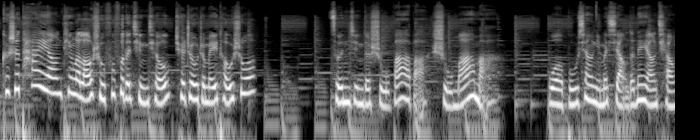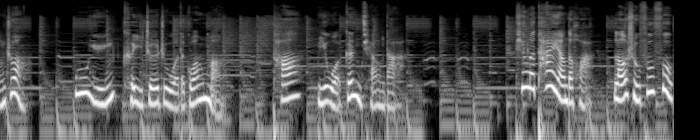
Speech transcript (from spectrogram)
可是，太阳听了老鼠夫妇的请求，却皱着眉头说。尊敬的鼠爸爸、鼠妈妈，我不像你们想的那样强壮，乌云可以遮住我的光芒，它比我更强大。听了太阳的话，老鼠夫妇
